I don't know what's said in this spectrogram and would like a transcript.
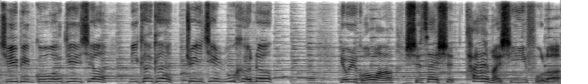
启禀国王殿下，你看看这一件如何呢？由于国王实在是太爱买新衣服了，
